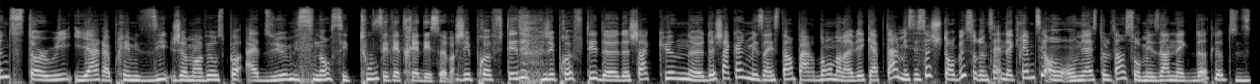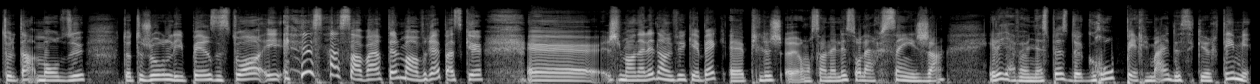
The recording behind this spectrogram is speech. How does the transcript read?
une story hier après-midi. Je m'en vais au spa, adieu, mais sinon c'est tout. C'était très décevant. J'ai profité, de, j'ai profité de, de chacune, de chacun de mes instants, pardon, dans la vieille capitale. Mais c'est ça, je suis tombée sur une scène de crime. Tu sais, on, on niaise tout le temps sur mes anecdotes. Là, tu dis tout le temps, mon Dieu, t'as toujours les pires histoires. Et ça s'avère tellement vrai parce que euh, je m'en allais dans le vieux Québec, euh, puis là, je- euh, on s'en allait sur la rue Saint-Jean. Et là, il y avait une espèce de gros périmètre de sécurité, mais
